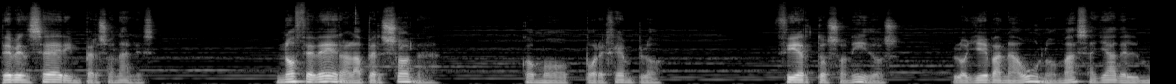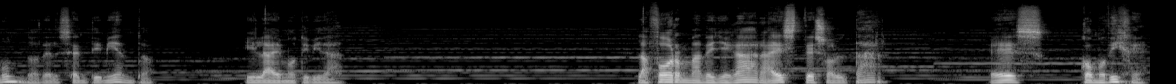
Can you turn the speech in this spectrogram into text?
deben ser impersonales, no ceder a la persona, como, por ejemplo, ciertos sonidos lo llevan a uno más allá del mundo del sentimiento y la emotividad. La forma de llegar a este soltar es, como dije,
